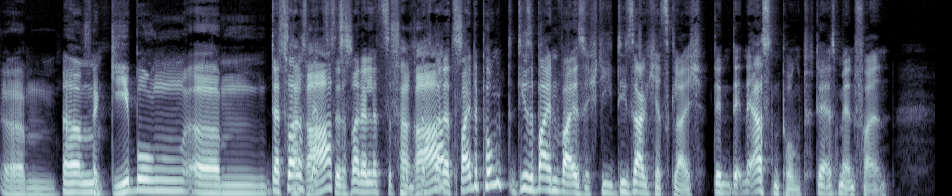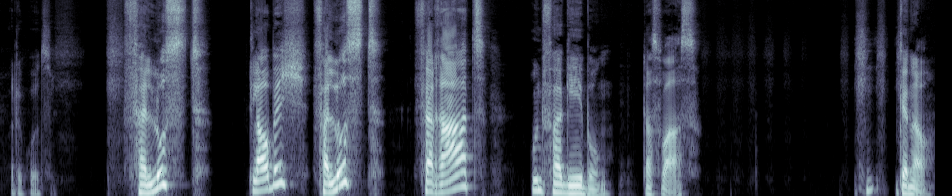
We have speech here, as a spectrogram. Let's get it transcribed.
Ähm, Ähm, Vergebung, ähm, Das war das Verrat, letzte, das war der letzte Punkt. Das war Verrat. der zweite Punkt. Diese beiden weiß ich, die, die sage ich jetzt gleich. Den, den ersten Punkt, der ist mir entfallen. Warte kurz. Verlust, glaube ich. Verlust, Verrat und Vergebung. Das war's. Genau.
